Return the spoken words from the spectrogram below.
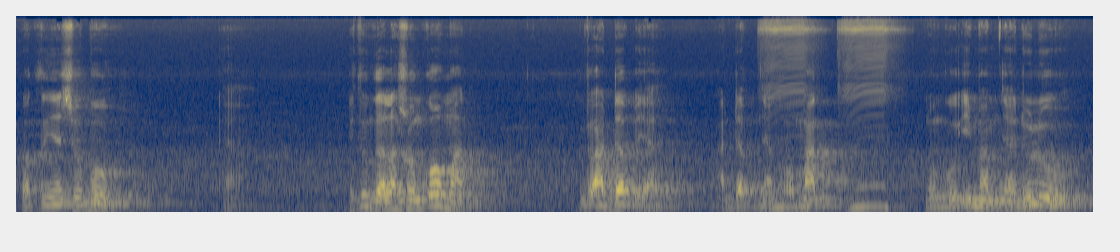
waktunya subuh, ya. itu nggak langsung komat. Itu adab ya, adabnya komat. Nunggu imamnya dulu.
